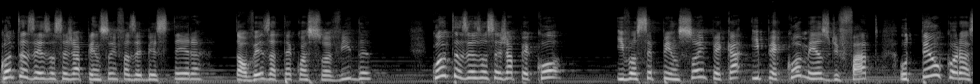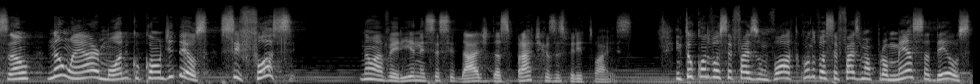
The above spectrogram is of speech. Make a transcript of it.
Quantas vezes você já pensou em fazer besteira, talvez até com a sua vida? Quantas vezes você já pecou e você pensou em pecar e pecou mesmo de fato? O teu coração não é harmônico com o de Deus. Se fosse, não haveria necessidade das práticas espirituais. Então, quando você faz um voto, quando você faz uma promessa a Deus,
